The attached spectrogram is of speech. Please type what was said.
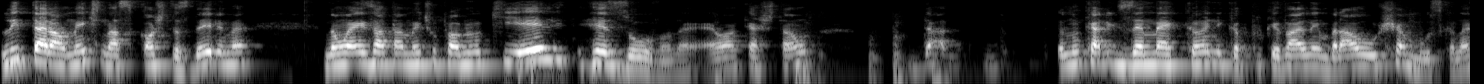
literalmente nas costas dele, né? Não é exatamente o problema que ele resolva, né? É uma questão da, eu não quero dizer mecânica porque vai lembrar o chamusca, né?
